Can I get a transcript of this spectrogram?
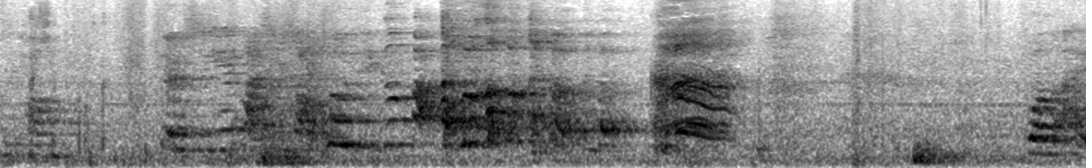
几条，但是因为它是少抽几根吧。关爱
